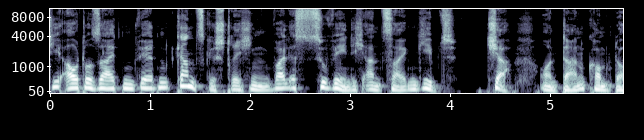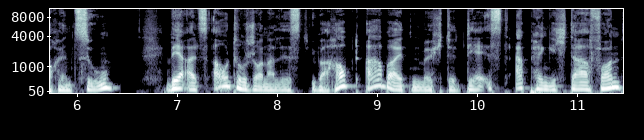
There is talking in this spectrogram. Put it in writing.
die Autoseiten werden ganz gestrichen, weil es zu wenig Anzeigen gibt. Tja, und dann kommt noch hinzu, wer als Autojournalist überhaupt arbeiten möchte, der ist abhängig davon,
